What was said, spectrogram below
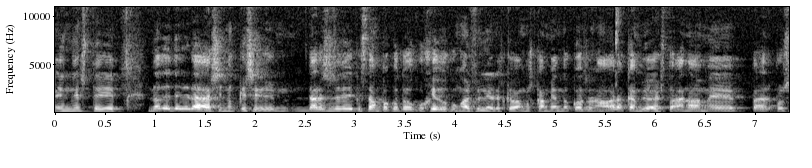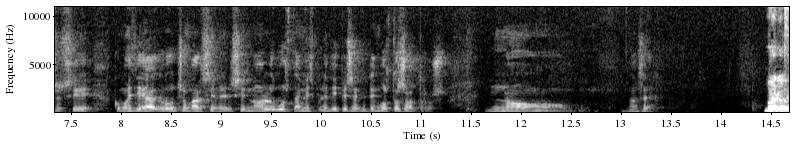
en, este, no deteriorada, sino que se da la sensación de que está un poco todo cogido con alfileres, que vamos cambiando cosas, no, ahora cambio esto, ah, no, me, pues sí, como decía Groucho Mar, si, si no le gustan mis principios, aquí tengo estos otros. No, no sé. Bueno,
